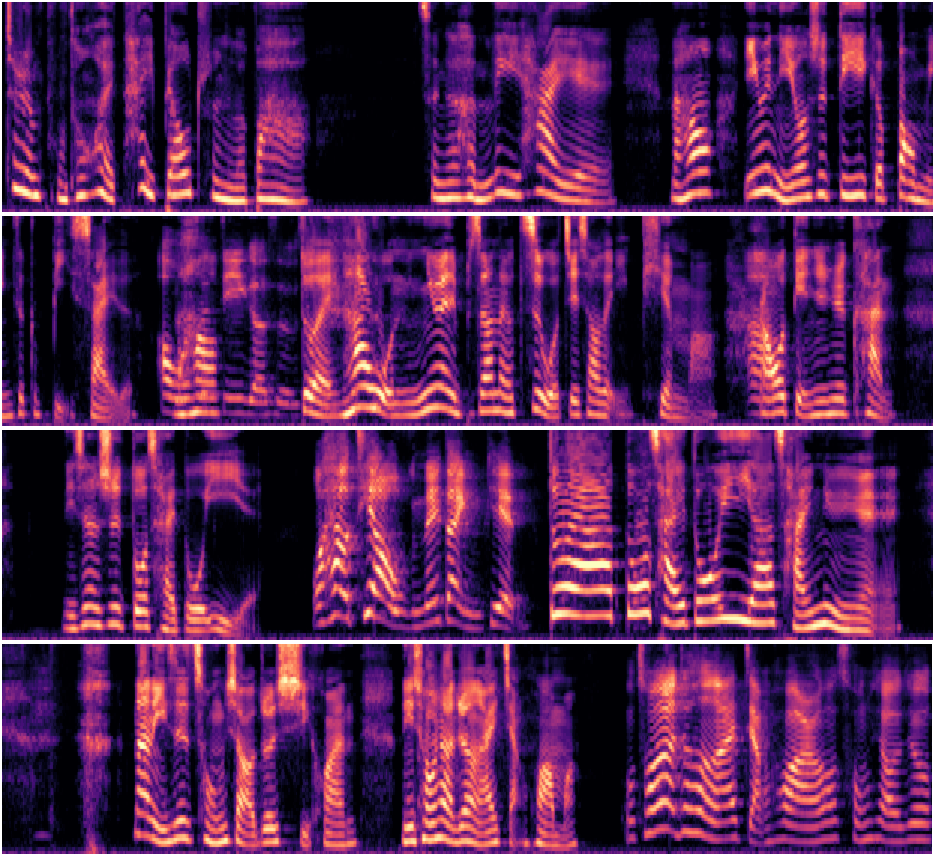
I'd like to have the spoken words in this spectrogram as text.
这人普通话也太标准了吧，整个很厉害耶。然后，因为你又是第一个报名这个比赛的，哦，我是第一个，是不是？对，然后我因为你不知道那个自我介绍的影片嘛，嗯然后我点进去看，你真的是多才多艺耶。我还有跳舞那段影片，对啊，多才多艺啊，才女哎。那你是从小就喜欢？你从小就很爱讲话吗？我从小就很爱讲话，然后从小就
